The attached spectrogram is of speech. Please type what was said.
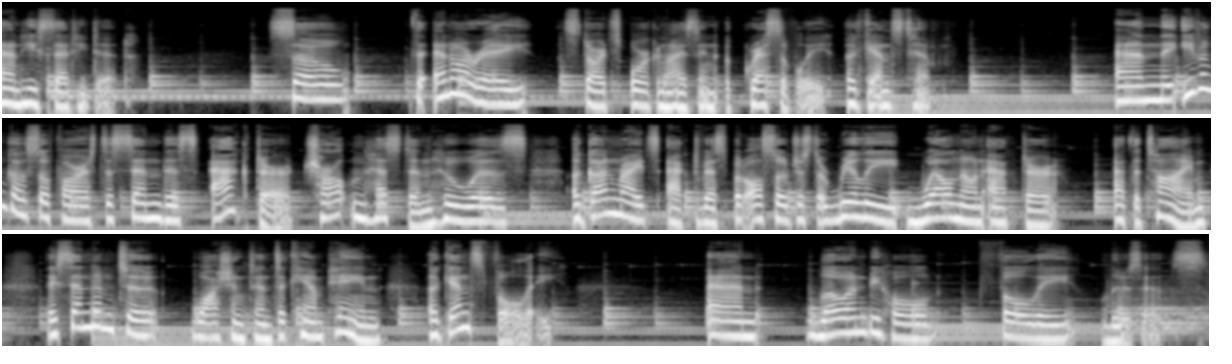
And he said he did. So the NRA starts organizing aggressively against him. And they even go so far as to send this actor, Charlton Heston, who was a gun rights activist, but also just a really well known actor at the time. They send him to Washington to campaign against Foley. And lo and behold, Foley loses.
